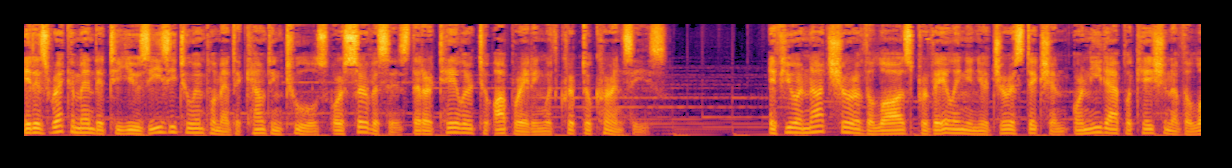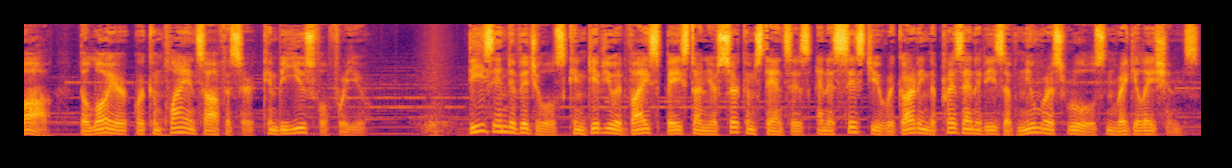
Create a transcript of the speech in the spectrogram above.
It is recommended to use easy-to-implement accounting tools or services that are tailored to operating with cryptocurrencies. If you are not sure of the laws prevailing in your jurisdiction or need application of the law, the lawyer or compliance officer can be useful for you. These individuals can give you advice based on your circumstances and assist you regarding the presentities of numerous rules and regulations.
